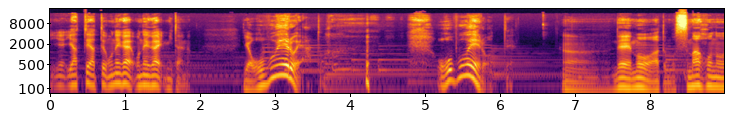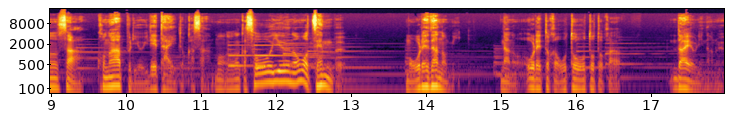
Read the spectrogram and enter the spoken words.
ややってやってお願いお願いみたいな。いや覚えろやと。覚えろって。うん。でもうあともうスマホのさこのアプリを入れたいとかさもうなんかそういうのも全部もう俺頼みなの。俺とか弟とか頼りなのよ。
